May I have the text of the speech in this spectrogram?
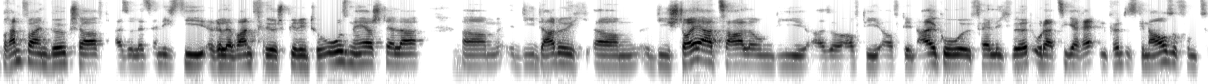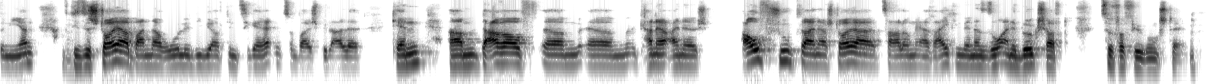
Brandweinbürgschaft? Also letztendlich ist die relevant für Spirituosenhersteller, ähm, die dadurch ähm, die Steuerzahlung, die also auf, die, auf den Alkohol fällig wird, oder Zigaretten könnte es genauso funktionieren, auf diese Steuerbanderole, die wir auf den Zigaretten zum Beispiel alle kennen, ähm, darauf ähm, ähm, kann er eine Aufschub seiner Steuerzahlungen erreichen, wenn er so eine Bürgschaft zur Verfügung stellt.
